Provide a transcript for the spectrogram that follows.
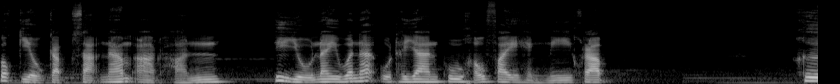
ก็เกี่ยวกับสระน้ำอาถรรพ์ ที่อยู่ในวนอุทยานภูเขาไฟแห่งนี้ครับ คือ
